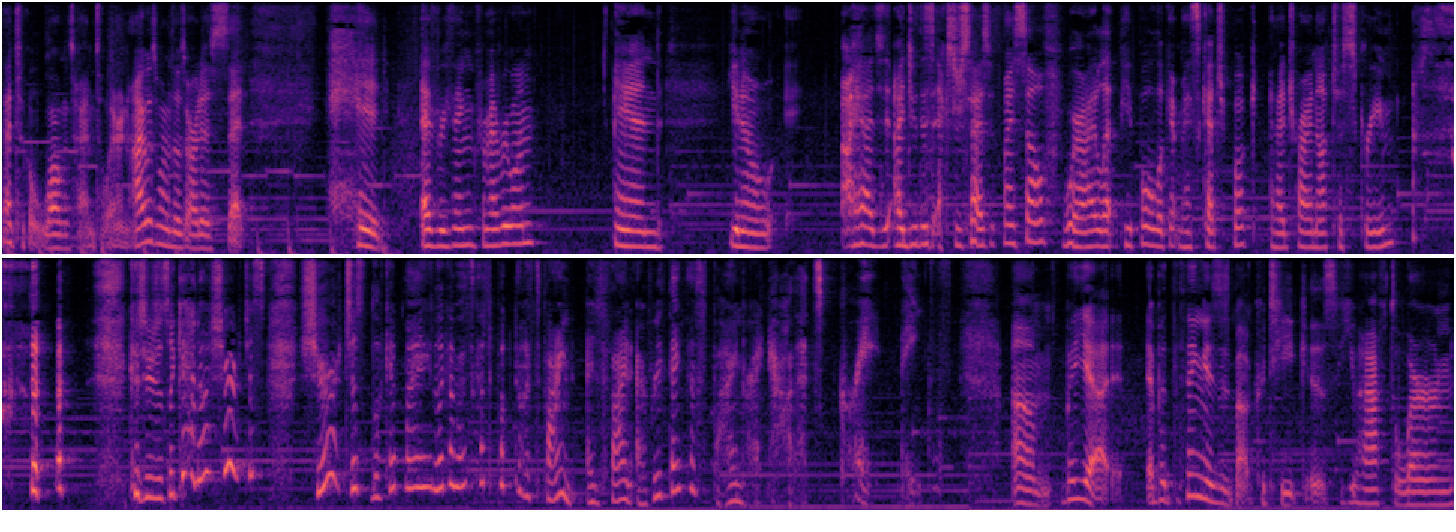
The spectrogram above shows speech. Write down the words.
that took a long time to learn. I was one of those artists that hid everything from everyone. And, you know, I had I do this exercise with myself where I let people look at my sketchbook and I try not to scream. Because you're just like, yeah, no, sure, just sure, just look at my look at my sketchbook. No, it's fine. It's fine. Everything is fine right now. That's great. Thanks. Um, but yeah, but the thing is, is about critique is you have to learn.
